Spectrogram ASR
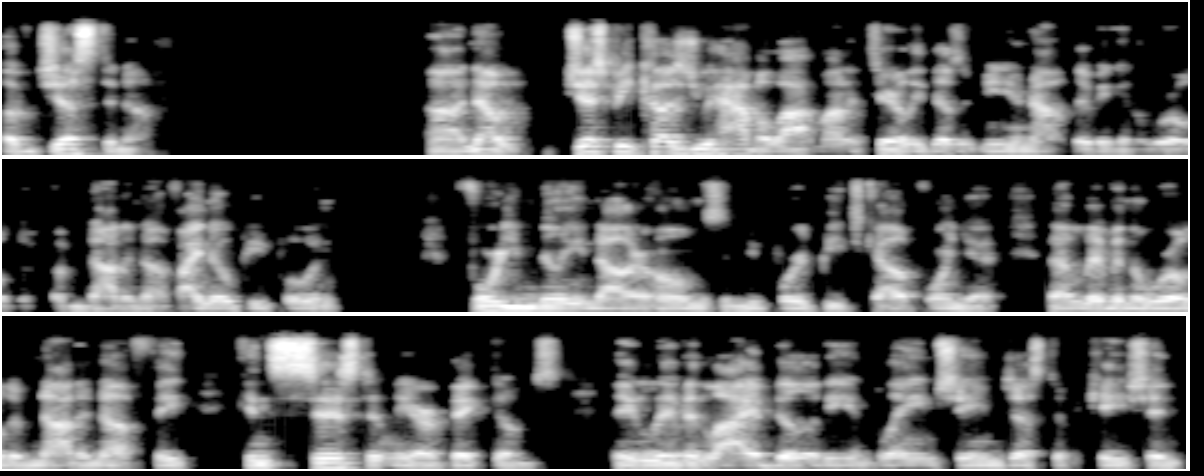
of just enough. Uh, now, just because you have a lot monetarily doesn't mean you're not living in a world of, of not enough. I know people in $40 million homes in Newport Beach, California that live in the world of not enough. They consistently are victims they live in liability and blame, shame, justification.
